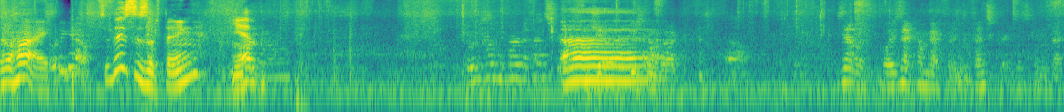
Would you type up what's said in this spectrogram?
So hi. So this is a thing. Yep. Who's looking for a defense grid? Uh, He's not, well, he's not coming back for the defense grade. He's coming back.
